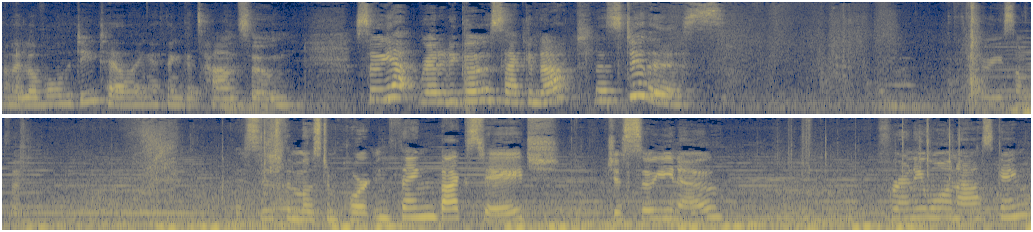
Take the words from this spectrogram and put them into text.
And I love all the detailing. I think it's hand sewn. So yeah, ready to go, second act. Let's do this. Show you something. This is the most important thing backstage, just so you know. For anyone asking,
